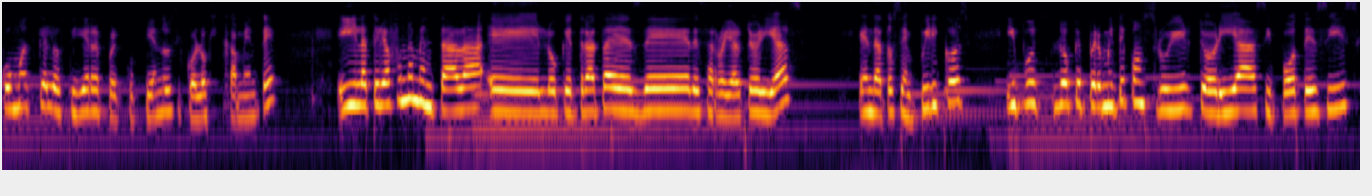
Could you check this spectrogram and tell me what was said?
cómo es que lo sigue repercutiendo psicológicamente. Y la teoría fundamentada eh, lo que trata es de desarrollar teorías en datos empíricos y pues lo que permite construir teorías, hipótesis,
